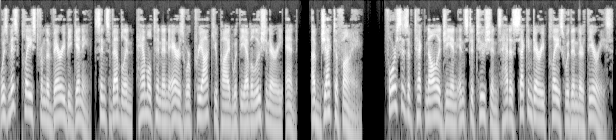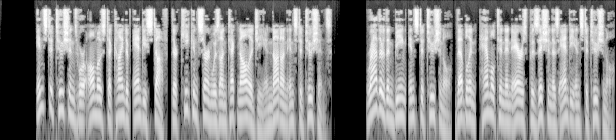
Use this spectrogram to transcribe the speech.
was misplaced from the very beginning, since Veblen, Hamilton and Ayres were preoccupied with the evolutionary and objectifying forces of technology and institutions had a secondary place within their theories. Institutions were almost a kind of anti-stuff, their key concern was on technology and not on institutions. Rather than being institutional, Veblen, Hamilton and Ayres' position is anti-institutional.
